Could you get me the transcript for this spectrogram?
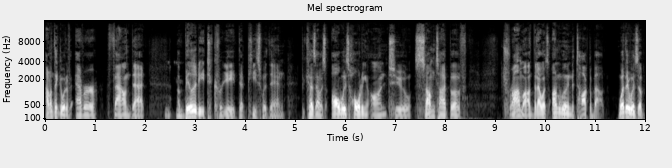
I don't think it would have ever found that mm-hmm. ability to create that peace within because I was always holding on to some type of trauma that I was unwilling to talk about. Whether it was a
